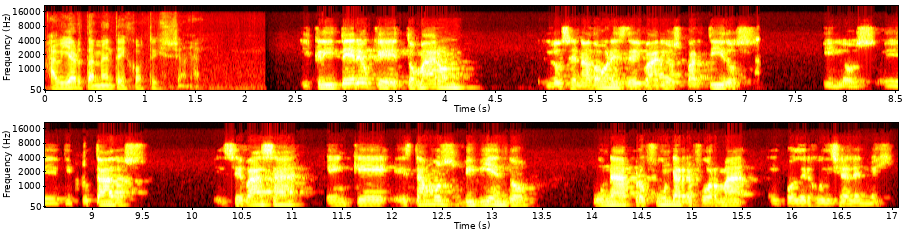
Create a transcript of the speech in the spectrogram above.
abiertamente inconstitucional? El criterio que tomaron los senadores de varios partidos y los eh, diputados se basa en que estamos viviendo una profunda reforma del Poder Judicial en México.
